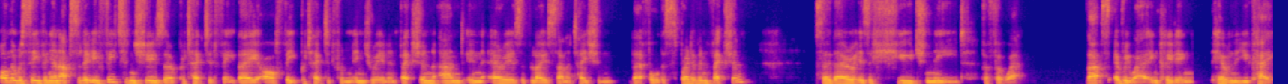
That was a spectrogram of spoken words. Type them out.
On the receiving end, absolutely. Feet and shoes are protected feet. They are feet protected from injury and infection, and in areas of low sanitation, therefore, the spread of infection. So there is a huge need for footwear. That's everywhere, including here in the UK.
